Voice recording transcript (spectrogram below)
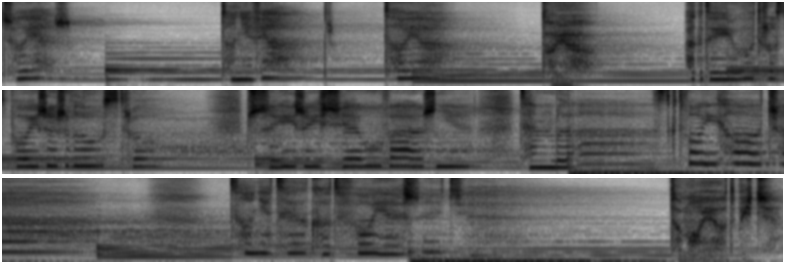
Czujesz? To nie wiatr, to ja. To ja A gdy jutro spojrzysz w lustro, przyjrzyj się uważnie, ten blask w twoich oczach to nie tylko twoje życie. To moje odbicie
